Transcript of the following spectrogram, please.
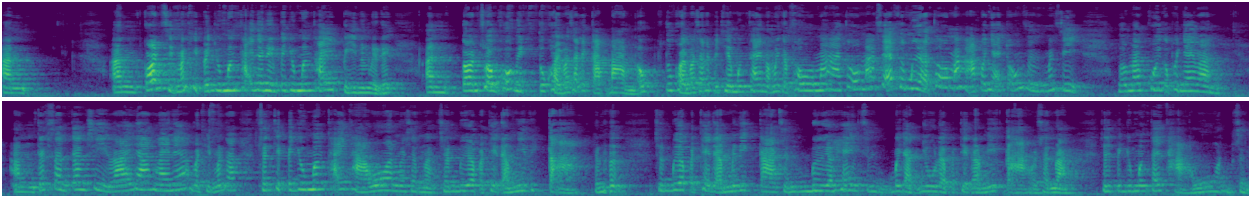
อัน อันก้อนสิมันสิไปอยู่เมืองไทยเดี๋ยวนี้ไปอยู่เมืองไทยปีหนึ่งเลยเด้อันตอนช่วงโควิดตู้ข่อยมาทันได้กลับบ้านเอาตู้ข่อยมาทันได้ไปเที่ยวเมืองไทยเนาะมันก็โทรมาโทรมาแซ่บเสมอโทรมาหาพ่อใหญ่ตรงสึงมันสิโทรมาคุยกับพ่อใหญ่วัน อันจักสันจังสี่ลายย่างไรเนี่ยบัดทีมันก็ฉันจะไปอยู่เมืองไทยถาวรว่าฉันว่าฉันเบื่อประเทศอเมริกา ฉันเบื่อประเทศอเมริกา ฉันเบื่อให้ฉันไม่อยากอยู่แล้วประเทศอเมริกาว่าฉันว่าฉันไปอยู่เมืองไทยถาวรฉัน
